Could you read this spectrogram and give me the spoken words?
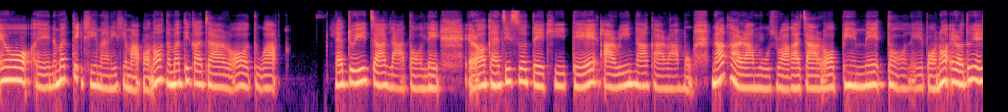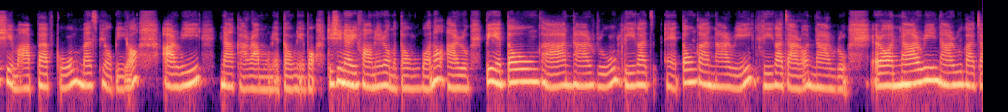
အဲ့တော့အဲနံပါတ်1အဖြေမှန်လေးဖြစ်မှာပေါ့နော်နံပါတ်1ကကြတော့သူက လက်တွေးကြလာတော့လေအဲ့တော့ဂန်ကြီးစွတ်တဲ့ခီတဲ့အာရီနာဂါရာမှုနာဂါရာမှုဆိုတာကကြတော့ဘင်မဲ့တော်လေပေါ့နော်အဲ့တော့သူ့ရဲ့ရှေ့မှာ buff ကို mass ဖြုတ်ပြီးတော့အာရီနာဂါရာမှုနဲ့တုံးနေပေါ့ dictionary form နဲ့တော့မတုံးဘူးပေါ့နော်အာရူပြီးရင်3ကနာရူ4ကအဲ3ကနာရီ4ကကြတော့နာရူအဲ့တော့နာရီနာရူကကြ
